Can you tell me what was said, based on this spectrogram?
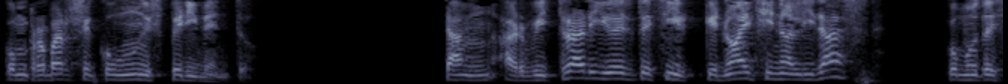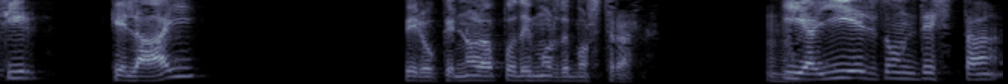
comprobarse con un experimento. Tan arbitrario es decir que no hay finalidad como decir que la hay, pero que no la podemos demostrar. Y ahí es donde está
